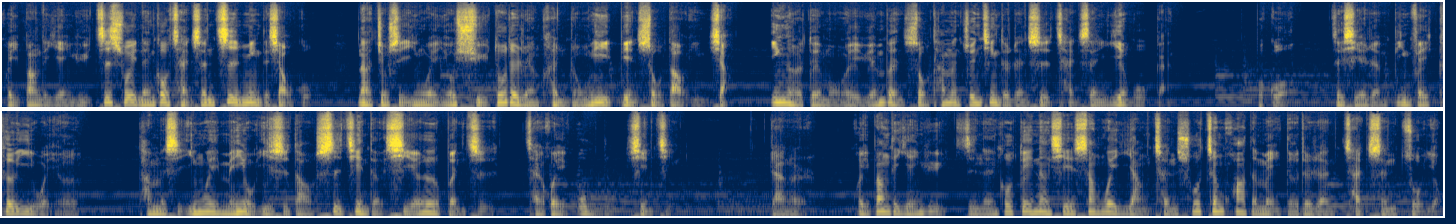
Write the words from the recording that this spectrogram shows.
毁谤的言语之所以能够产生致命的效果，那就是因为有许多的人很容易便受到影响，因而对某位原本受他们尊敬的人士产生厌恶感。不过，这些人并非刻意为恶，他们是因为没有意识到事件的邪恶本质，才会误入陷阱。然而，毁谤的言语只能够对那些尚未养成说真话的美德的人产生作用。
